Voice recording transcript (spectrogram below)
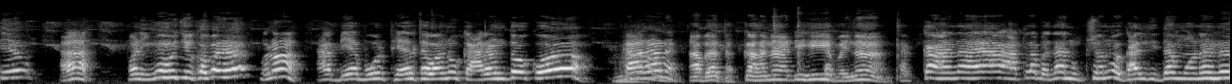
દેવ. હા. પણ એમાં શું થયું ખબર હે? બોલો. આ બે બોર ફેલ થવાનું કારણ તો કો. કારણ? આ બધા ધક્કા હના આડી હી ભાઈ ના ધક્કા હના આટલા બધા નુકસાન ઘાલી દીધા મોને ને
